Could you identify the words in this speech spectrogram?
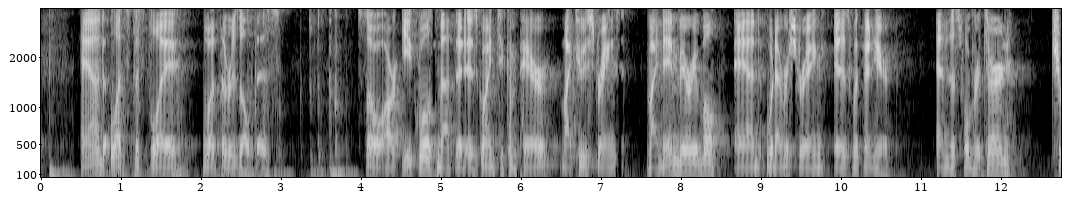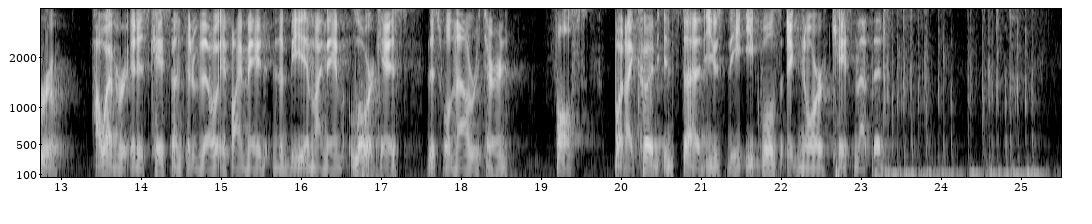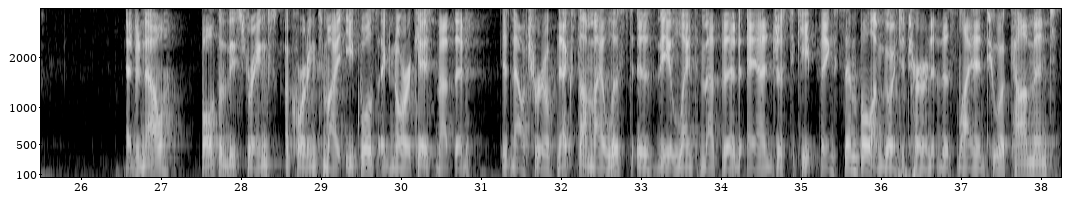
and let's display what the result is. So our equals method is going to compare my two strings, my name variable and whatever string is within here. And this will return true. However, it is case sensitive though. If I made the b in my name lowercase, this will now return false. But I could instead use the equals ignore case method. And now, both of these strings, according to my equals ignore case method, is now true. Next on my list is the length method, and just to keep things simple, I'm going to turn this line into a comment,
